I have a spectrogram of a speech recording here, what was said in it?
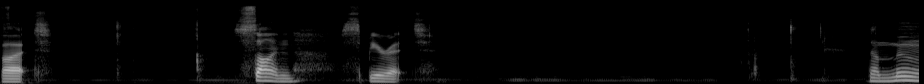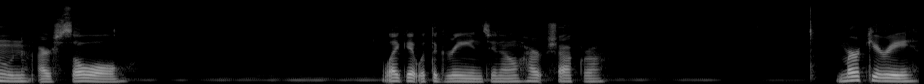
but Sun, Spirit. The moon, our soul. I like it with the greens, you know, heart chakra. Mercury,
